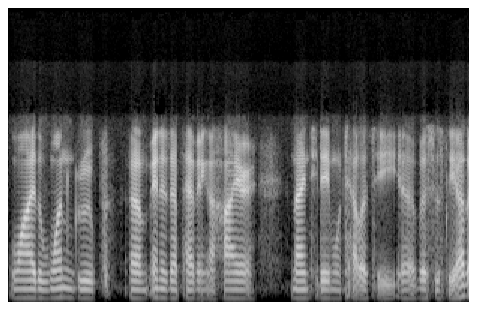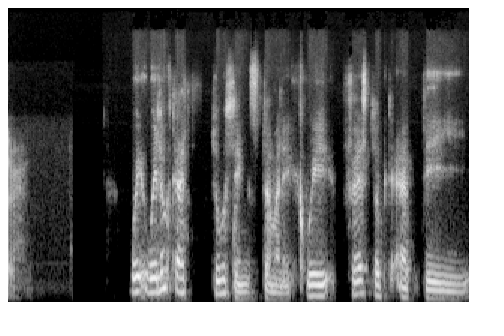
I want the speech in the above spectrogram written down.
why the one group um, ended up having a higher 90 day mortality uh, versus the other? We, we looked at two things, Dominique. We first looked at the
